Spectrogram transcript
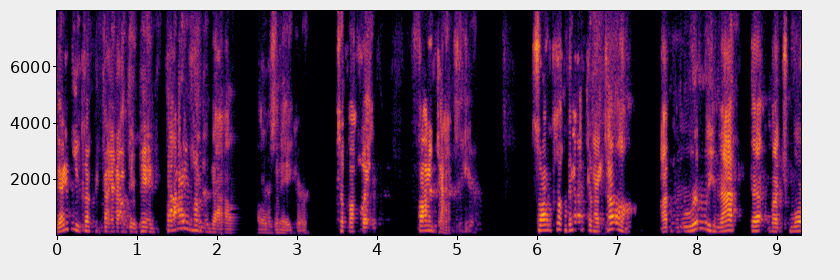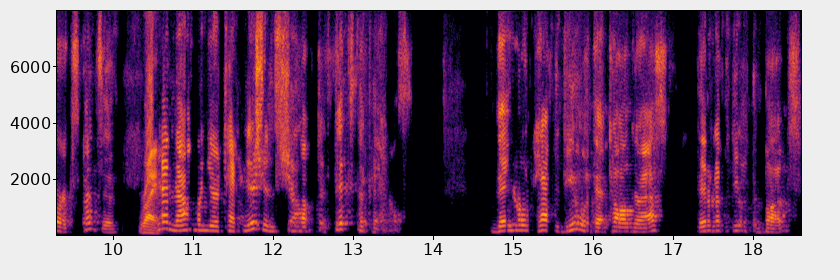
then you come to find out they're paying $500 an acre to mow it five times a year. So I come back and I tell them I'm really not that much more expensive. Right. And now when your technicians show up to fix the panels, they don't have to deal with that tall grass. They don't have to deal with the bugs.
